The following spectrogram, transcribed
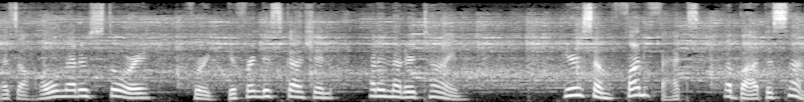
That's a whole nother story for a different discussion at another time. Here are some fun facts about the sun.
